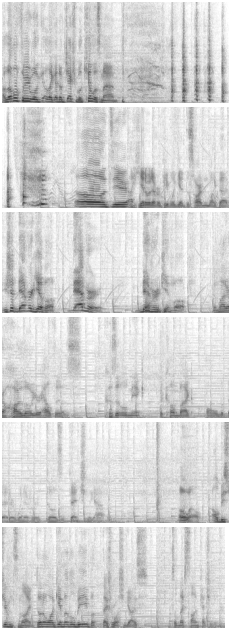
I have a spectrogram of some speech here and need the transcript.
a level 3 will, like, an objection will kill this man. oh dear, I hate it whenever people get disheartened like that. You should never give up. Never! Never give up. No matter how low your health is. Because it'll make the comeback all the better whenever it does eventually happen. Oh well. I'll be streaming tonight. Don't know what game it'll be, but thanks for watching, guys. Until next time, catch you later.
